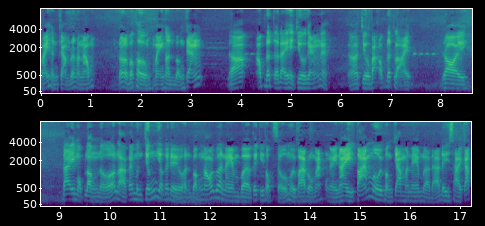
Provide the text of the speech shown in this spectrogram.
Máy thịnh cầm rất là nóng rất là bất thường. Màn hình vẫn trắng. Đó ốc đít ở đây thì chưa gắn nè à, chưa bắt ốc đít lại. Rồi đây một lần nữa là cái minh chứng cho cái điều hình vẫn nói với anh em về cái kỹ thuật sửa 13 Pro Max ngày nay. 80% anh em là đã đi sai cách.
